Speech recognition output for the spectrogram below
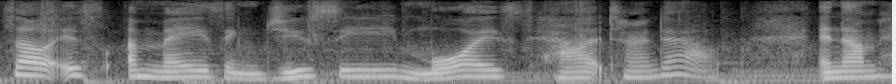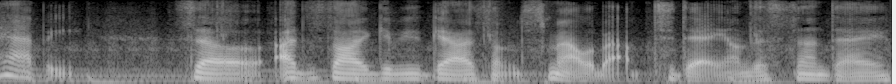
So it's amazing, juicy, moist, how it turned out. And I'm happy. So I decided to give you guys something to smile about today on this Sunday.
